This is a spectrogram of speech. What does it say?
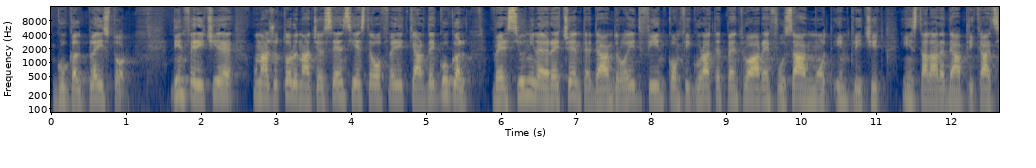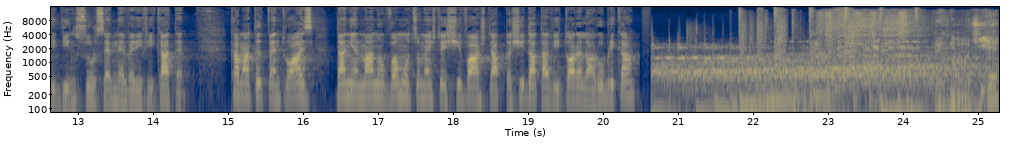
Google Play Store. Din fericire, un ajutor în acest sens este oferit chiar de Google, versiunile recente de Android fiind configurate pentru a refuza în mod implicit instalarea de aplicații din surse neverificate. Cam atât pentru azi, Daniel Manu vă mulțumește și vă așteaptă și data viitoare la rubrica Tehnologie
